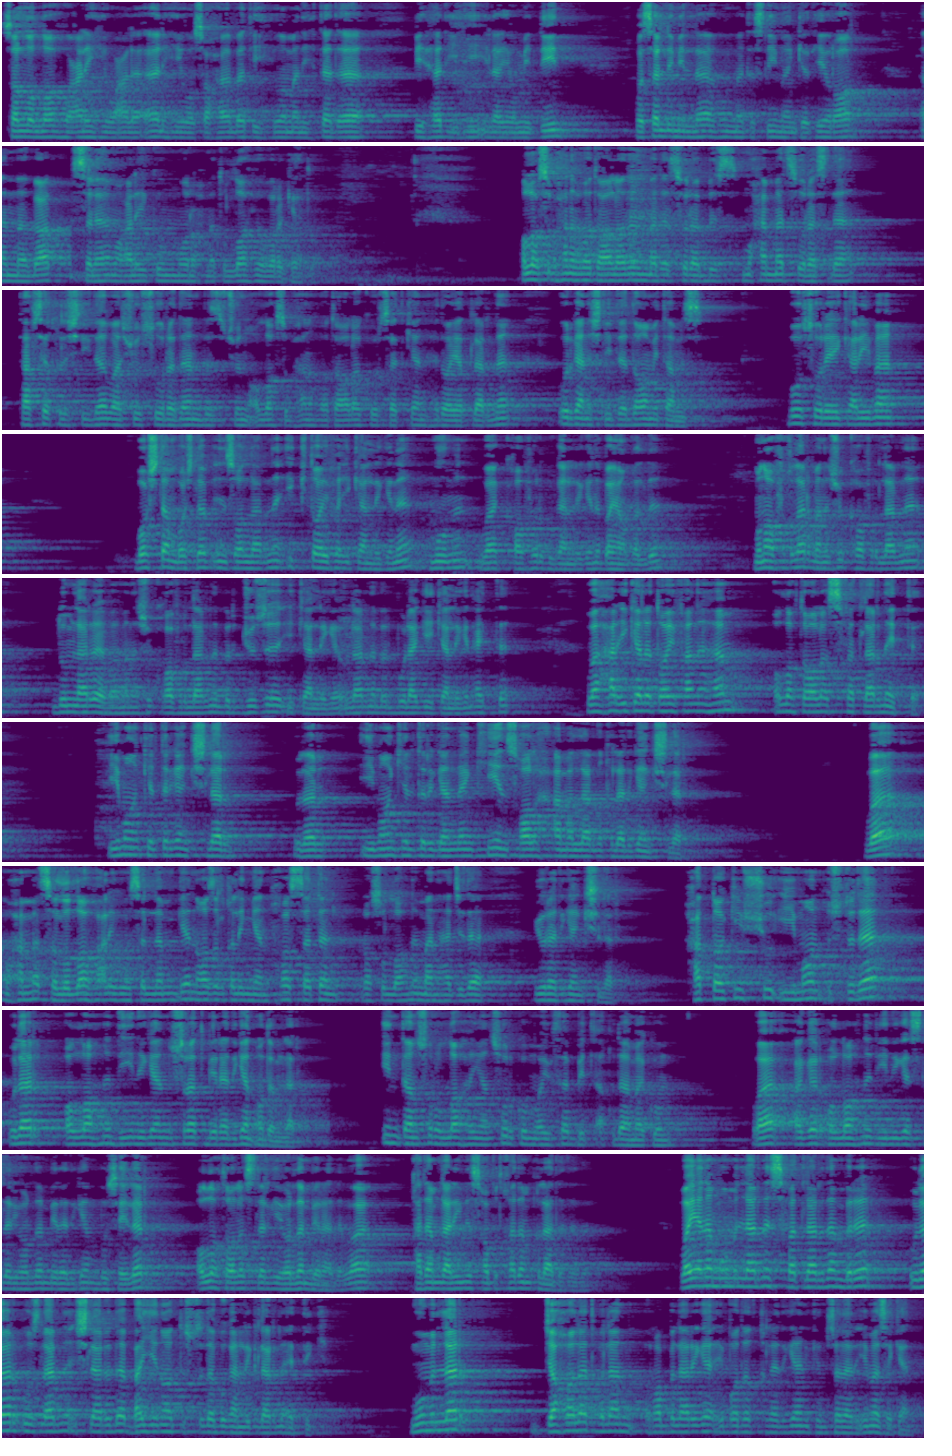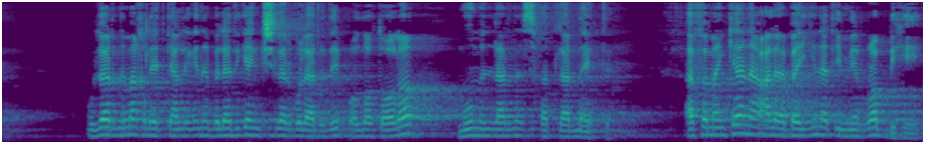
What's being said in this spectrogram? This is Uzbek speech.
صلى الله عليه وعلى آله وصحابته ومن اهتدى بهديه إلى يوم الدين وسلم اللهم تسليما كثيرا أما بعد السلام عليكم ورحمة الله وبركاته alloh subhanava taolodan madad so'rab biz muhammad surasida tafsir qilishlikda va shu suradan biz uchun alloh subhanava taolo ko'rsatgan hidoyatlarni o'rganishlikda davom etamiz bu surai karima boshdan boshlab insonlarni ikki toifa ekanligini mo'min va kofir bo'lganligini bayon qildi. Munofiqlar mana shu kofirlarni dumlari va mana shu kofirlarni bir juzi ekanligi ularni bir bo'lagi ekanligini aytdi va har ikkala toifani ham alloh taolo sifatlarini aytdi. Iymon keltirgan kishilar ular iymon keltirgandan keyin solih amallarni qiladigan kishilar. Va muhammad sollallohu alayhi vasallamga nozil qilingan xossatan rasulullohni manhajida yuradigan kishilar. Hattoki shu iymon ustida ular ollohni diniga nusrat beradigan odamlar. Va agar ollohni diniga sizlar yordam beradigan bo'lsanglar alloh taolo sizlarga yordam beradi va qadamlaringni sobit qadam qiladi dedi. Va yana mo'minlarni sifatlaridan biri ular o'zlarini ishlarida bayinot ustida bo'lganliklarini aytdik. Mo'minlar jaholat bilan robbilariga ibodat qiladigan kimsalar emas ekan. Ular nima qilayotganligini biladigan kishilar bo'ladi deb alloh taolo mo'minlarni sifatlarini aytdi. Afaman kana ala bayyinati min robbihi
